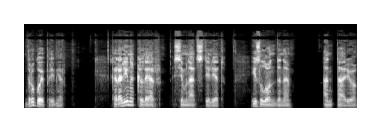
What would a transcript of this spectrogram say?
Другой пример. Каролина Клэр, 17 лет, из Лондона, Онтарио,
